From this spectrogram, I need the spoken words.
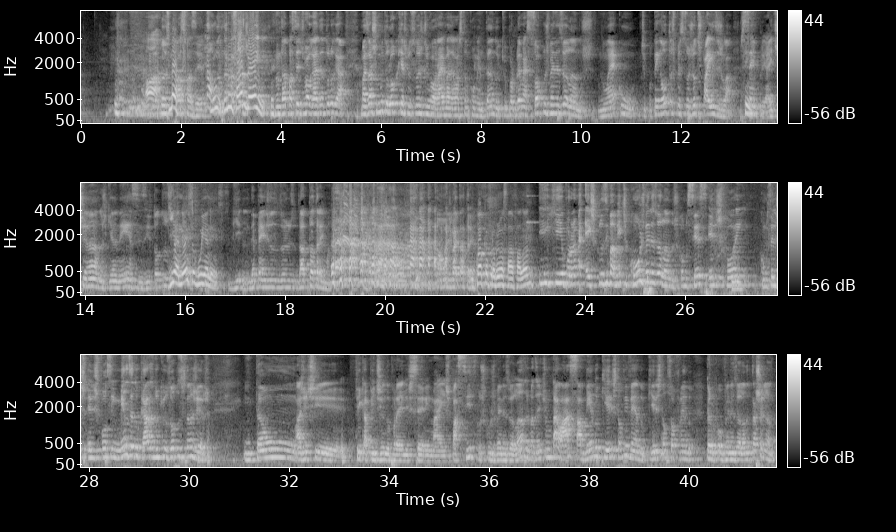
Ó, Coisa que não, eu posso fazer. não- dá não pra faz ser- bem. Não dá pra ser advogado em outro lugar. Mas eu acho muito louco que as pessoas de Roraima elas estão comentando que o problema é só com os venezuelanos. Não é com. Tipo, tem outras pessoas de outros países lá. Sim. Sempre. Haitianos, guianenses e todos os. Guianense ou guianense? Gui- Depende do- do- da tua trema. Onde vai tua trema. Qual que é o problema que você estava falando? E que o problema é exclusivamente com os venezuelanos, como se eles forem, como se eles, eles fossem menos educados do que os outros estrangeiros. Então a gente fica pedindo para eles serem mais pacíficos com os venezuelanos, mas a gente não tá lá sabendo o que eles estão vivendo, o que eles estão sofrendo pelo povo venezuelano que tá chegando.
